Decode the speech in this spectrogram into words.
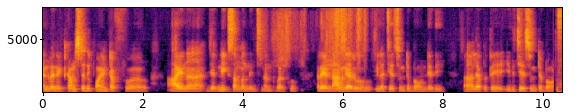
and when it comes to the point of ఆయన జర్నీకి సంబంధించినంత వరకు అరే నాన్నగారు ఇలా చేస్తుంటే బాగుండేది లేకపోతే ఇది చేస్తుంటే బాగుండేది.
